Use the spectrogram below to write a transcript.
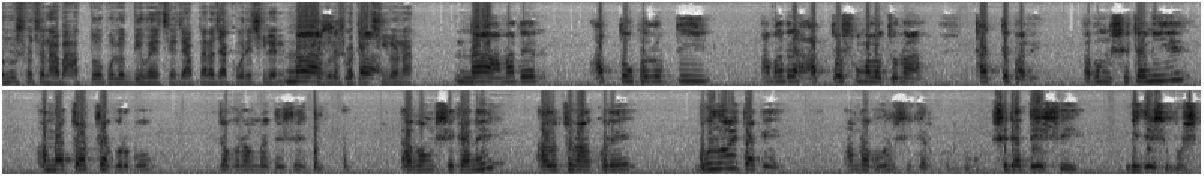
অনুশোচনা বা আত্ম উপলব্ধি হয়েছে যে আপনারা যা করেছিলেন সেগুলো সঠিক ছিল না? না আমাদের আত্ম উপলব্ধি, আমাদের আত্মসমালোচনা থাকতে পারে। এবং সেটা নিয়ে আমরা চর্চা করব যখন আমরা দেশে। এবং সেখানে আলোচনা করে ভুল হয়ে থাকে আমরা ভুল স্বীকার করব। সেটা দেশে, বিদেশে বসে।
